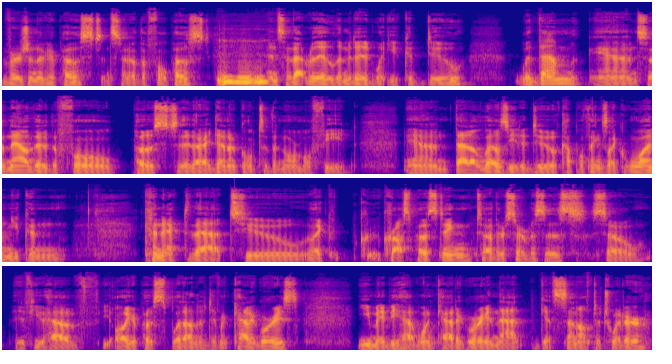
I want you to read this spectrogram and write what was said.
version of your post instead of the full post, mm-hmm. and so that really limited what you could do with them. And so now they're the full posts. They're identical to the normal feed. And that allows you to do a couple things. Like one, you can connect that to like cross posting to other services. So if you have all your posts split out into different categories, you maybe have one category and that gets sent off to Twitter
